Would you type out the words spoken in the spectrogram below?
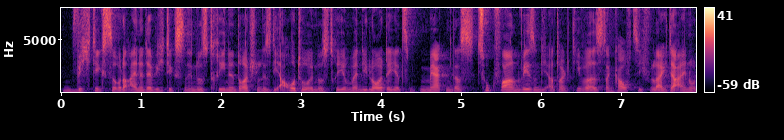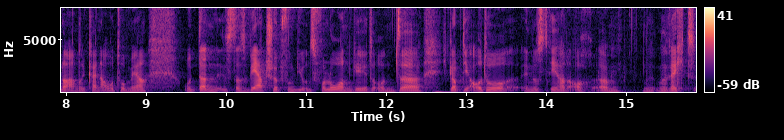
wichtigste oder eine der wichtigsten Industrien in Deutschland ist die Autoindustrie. Und wenn die Leute jetzt merken, dass Zugfahren wesentlich attraktiver ist, dann kauft sich vielleicht der eine oder andere kein Auto mehr. Und dann ist das Wertschöpfung, die uns verloren geht. Und äh, ich glaube, die Autoindustrie hat auch ähm, einen recht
